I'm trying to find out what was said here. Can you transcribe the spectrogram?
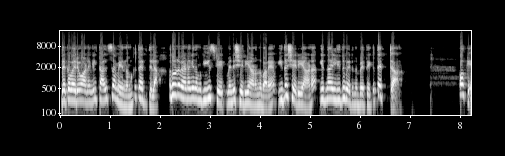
ഇതൊക്കെ വരുവാണെങ്കിൽ തത്സമയം നമുക്ക് തരത്തില്ല. അതുകൊണ്ട് വേണമെങ്കിൽ നമുക്ക് ഈ സ്റ്റേറ്റ്മെന്റ് ശരിയാണെന്ന് പറയാം. ഇത് ശരിയാണ്. എന്നാൽ ഇത് വരുമ്പോഴത്തേക്ക് തെറ്റാണ്. ഓക്കെ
